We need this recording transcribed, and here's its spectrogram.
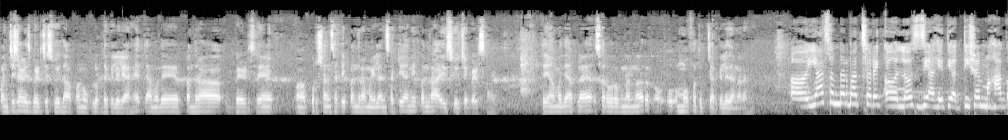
पंचेचाळीस बेडची सुविधा आपण उपलब्ध केलेली आहे. त्यामध्ये पंधरा बेड्स हे पुरुषांसाठी पंधरा महिलांसाठी आणि पंधरा आयसीयूचे बेड्स आहेत. तर यामध्ये आपल्या सर्व रुग्णांवर मोफत उपचार केले जाणार आहे या संदर्भात सर एक लस जी आहे ती अतिशय महाग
